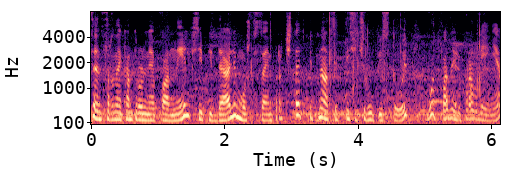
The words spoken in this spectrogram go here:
Сенсорная контрольная панель, все педали, можете сами прочитать. 15 тысяч рупий стоит. Вот панель управления.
